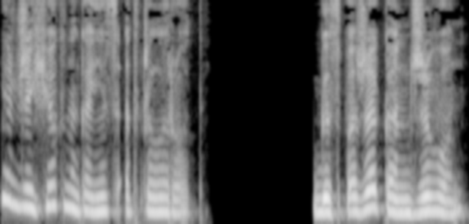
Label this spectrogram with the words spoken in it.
Юджи Хёк наконец открыл рот. «Госпожа Кандживон,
